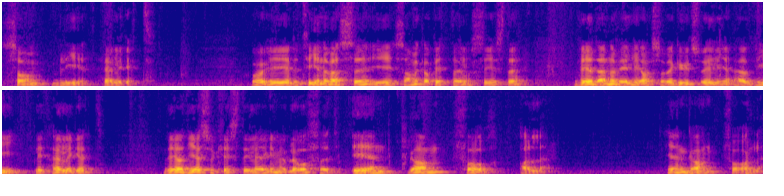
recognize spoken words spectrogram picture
som blir helliget. Og i det tiende verset i samme kapittel sies det ved denne vilje, altså ved Guds vilje, er vi blitt helliget ved at Jesu Kristi legeme ble ofret én gang for alle. En gang for alle.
